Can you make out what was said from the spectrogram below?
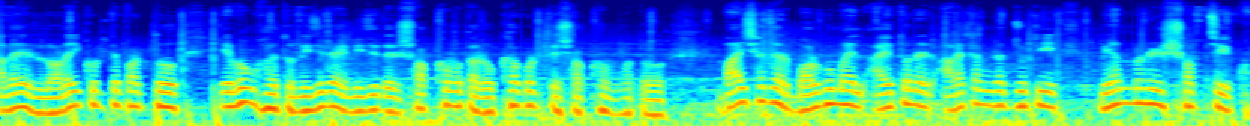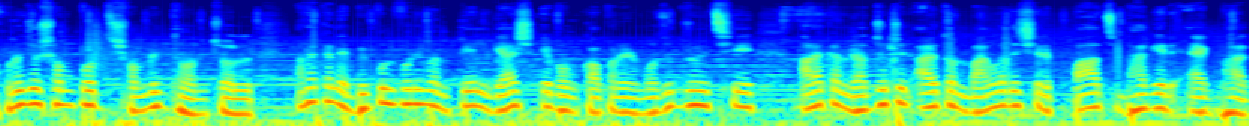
আদায়ের লড়াই করতে পারত এবং হয়তো নিজেরাই নিজেদের সক্ষমতা রক্ষা করতে সক্ষম হতো। বাইশ হাজার বর্গমাইল আয়তনের আরাকান রাজ্যটি মিয়ানমারের সবচেয়ে খনিজ সম্পদ সমৃদ্ধ অঞ্চল। আরাকানে বিপুল পরিমাণ তেল, গ্যাস এবং কপারের মজুদ রয়েছে। আরাকান রাজ্যটির আয়তন বাংলাদেশের পাঁচ ভাগের এক ভাগ।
